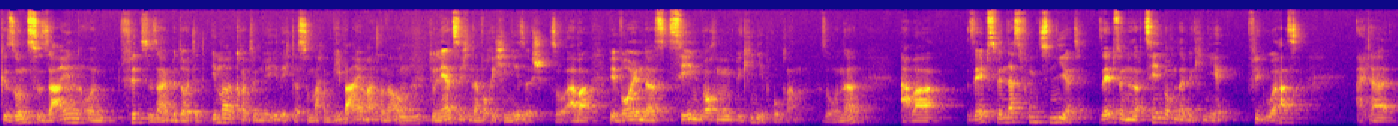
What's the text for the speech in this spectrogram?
gesund zu sein und fit zu sein bedeutet immer kontinuierlich das zu machen, wie bei einem anderen auch. Mhm. Du lernst nicht in einer Woche Chinesisch, so, aber wir wollen das 10 Wochen Bikini-Programm. So, ne? Aber selbst wenn das funktioniert, selbst wenn du nach 10 Wochen deine Bikini-Figur hast, Alter,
